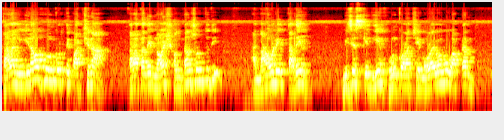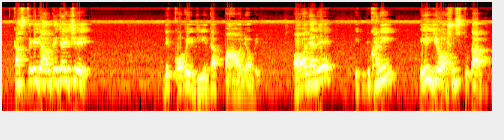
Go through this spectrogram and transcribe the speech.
তারা নিজেরাও ফোন করতে পারছে না। তারা তাদের নয় সন্তান সন্ততি, আর না হলে তাদের মিসেসকে দিয়ে ফোন করাচ্ছে। মলয়বাবু, আপনার কাছ থেকে জানতে চাইছে যে কবে ডিএটা পাওয়া যাবে। পাওয়া গেলে একটুখানি এই যে অসুস্থতার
